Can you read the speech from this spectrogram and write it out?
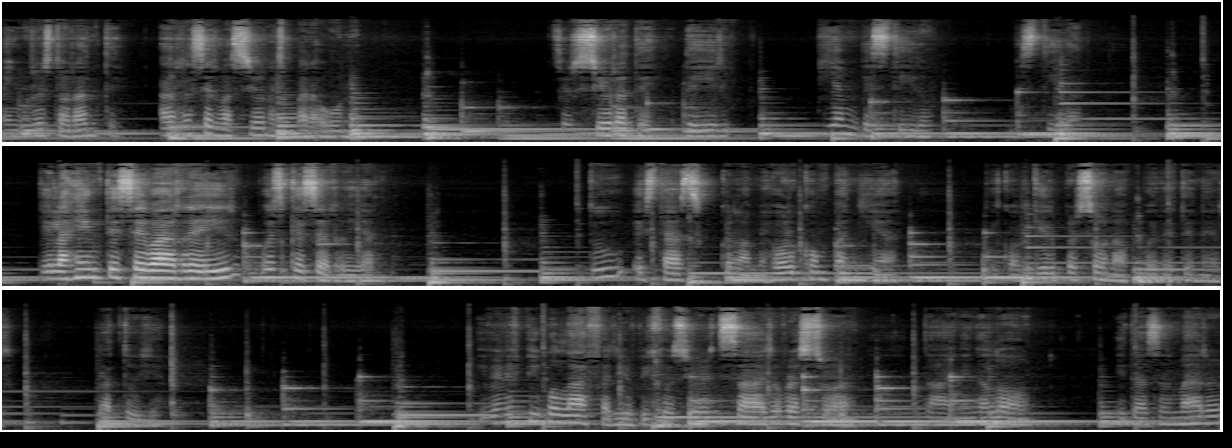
en un restaurante. Haz reservaciones para uno. Cerciórate de ir vestido vestida. Que la gente se va a reír, pues que se rían. Tú estás con la mejor compañía que cualquier persona puede tener, la tuya. Even if people laugh at you because you're inside a restaurant dining alone, it doesn't matter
